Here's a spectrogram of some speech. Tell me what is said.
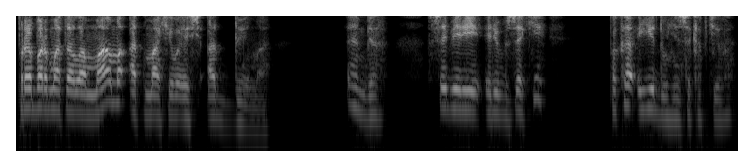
пробормотала мама, отмахиваясь от дыма. Эмбер, собери рюкзаки, пока еду не закоптила.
